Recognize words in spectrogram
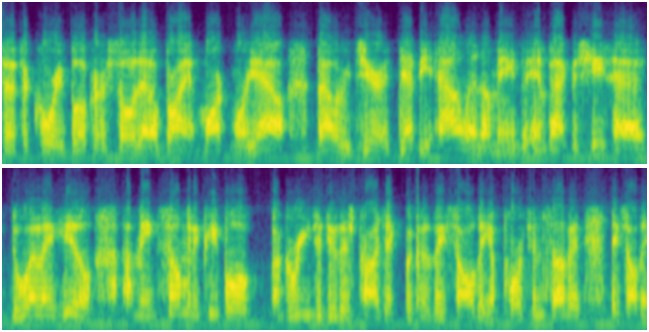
Senator Cory Booker, Soledad O'Brien, Mark Morial, Valerie Jarrett, Debbie Allen. I mean, the impact that she's had, Dulé Hill. I mean, so many people agreed to do this project because they saw the importance of it, they saw the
